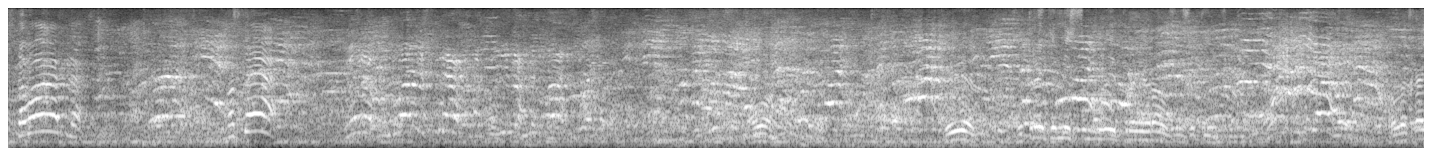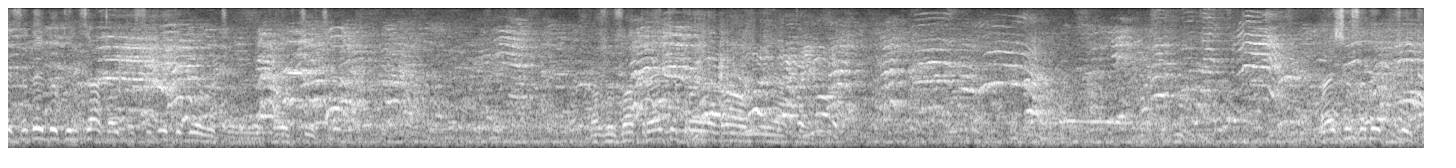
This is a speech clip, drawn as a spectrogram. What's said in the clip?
Вставай, бля! Масте! Юра, виновати стряпа, на колінах не класно! Алло. Привіт. За третє місце малий проіграв вже закінчив. Хай сидить до кінця, хай сидить і дивиться, хай вчиться. Кажу, за третє проіграв ніяк. Хай ще сидить вчиться.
